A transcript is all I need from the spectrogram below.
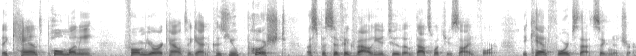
They can't pull money from your account again, because you pushed a specific value to them. That's what you signed for. You can't forge that signature.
